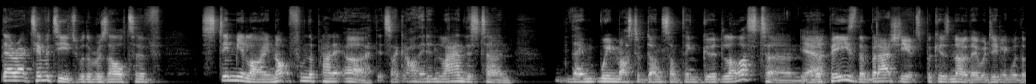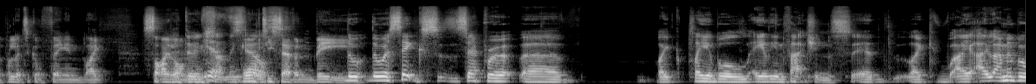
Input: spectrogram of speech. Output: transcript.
their activities were the result of stimuli not from the planet Earth. It's like, oh, they didn't land this turn. Then we must have done something good last turn Yeah. that appeased them. But actually, it's because no, they were dealing with a political thing in like Cylon doing something else. 47B. There, there were six separate, uh, like playable alien factions. Uh, like I, I, I remember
